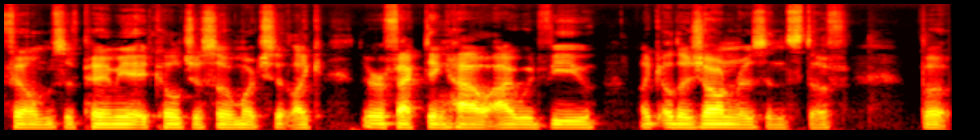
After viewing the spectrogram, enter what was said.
films have permeated culture so much that like they're affecting how i would view like other genres and stuff but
